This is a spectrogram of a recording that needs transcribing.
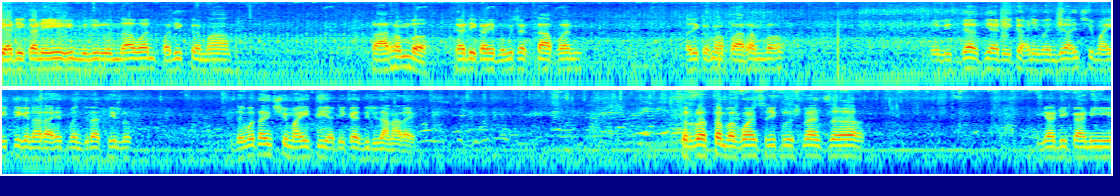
या ठिकाणी मिनी वृंदावन परिक्रमा प्रारंभ या ठिकाणी बघू शकता आपण. परिक्रमा प्रारंभ. हे विद्यार्थी या ठिकाणी मंदिरांची माहिती घेणार आहेत. मंदिरातील देवतांची माहिती या ठिकाणी दिली जाणार आहे. सर्वप्रथम भगवान श्रीकृष्णाचं या ठिकाणी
